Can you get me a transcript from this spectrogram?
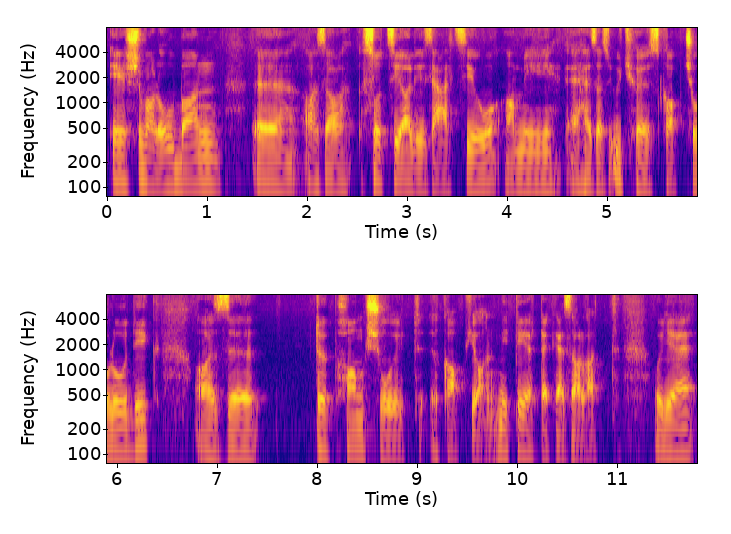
és valóban az a szocializáció, ami ehhez az ügyhöz kapcsolódik, az több hangsúlyt kapjon. Mit értek ez alatt? Ugye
